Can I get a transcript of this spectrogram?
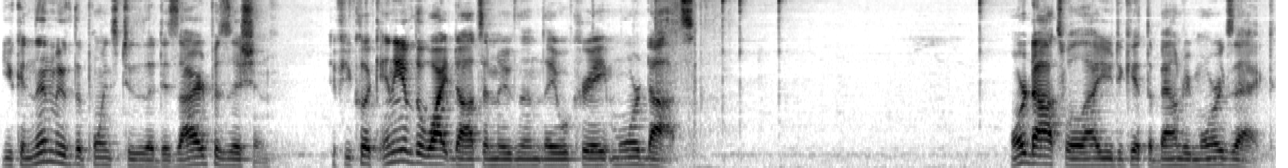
You can then move the points to the desired position. If you click any of the white dots and move them, they will create more dots. More dots will allow you to get the boundary more exact.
